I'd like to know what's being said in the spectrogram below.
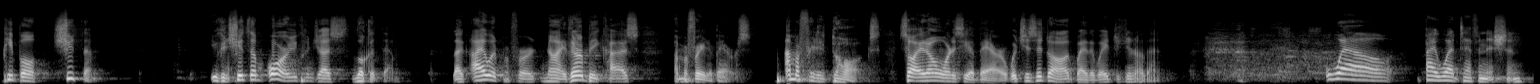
People shoot them. You can shoot them, or you can just look at them. Like I would prefer neither because I'm afraid of bears. I'm afraid of dogs. So I don't want to see a bear, which is a dog, by the way. Did you know that? Well, by what definition?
